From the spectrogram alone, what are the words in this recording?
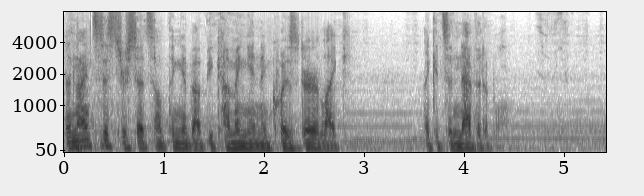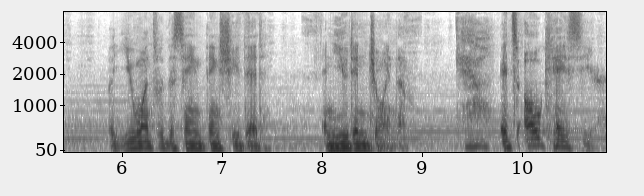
The ninth sister said something about becoming an Inquisitor like... like it's inevitable. But you went through the same thing she did, and you didn't join them. Cal. It's okay, Cere.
